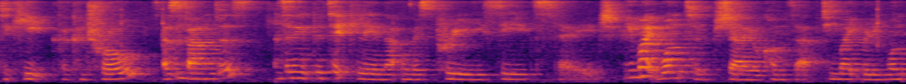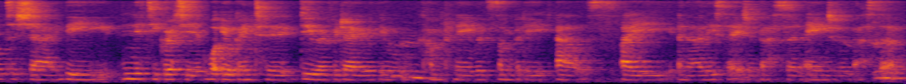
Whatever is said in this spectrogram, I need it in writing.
to keep the control as Mhm. founders. And so I think particularly in that almost pre-seed stage, you might want to share your concept. You might really want to share the nitty-gritty of what you're going to do every day with your Mm. company with somebody else, i.e. an early stage investor, an angel investor. Mm.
